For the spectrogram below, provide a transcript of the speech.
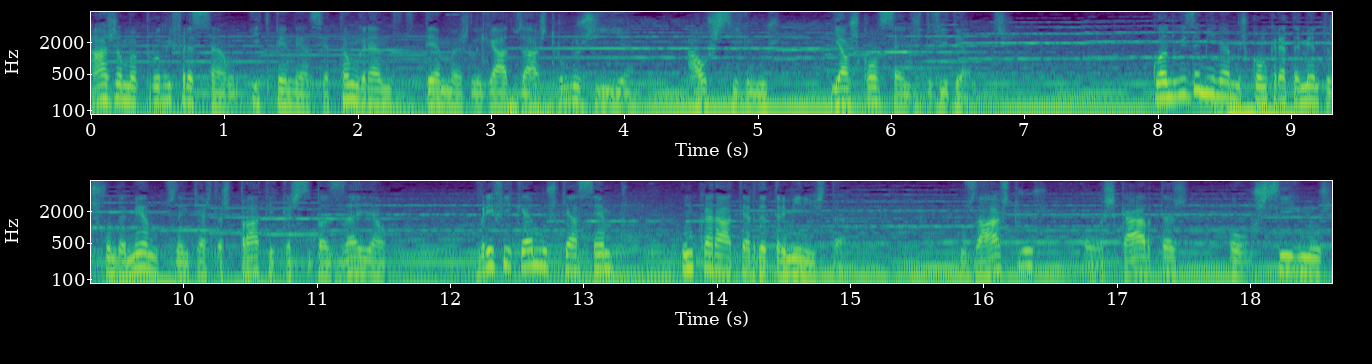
haja uma proliferação e dependência tão grande de temas ligados à astrologia, aos signos e aos conselhos de videntes. Quando examinamos concretamente os fundamentos em que estas práticas se baseiam, verificamos que há sempre um caráter determinista. Os astros, ou as cartas, ou os signos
